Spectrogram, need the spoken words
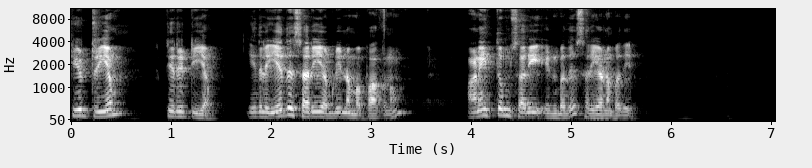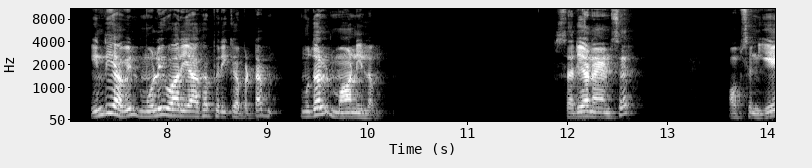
டியூட்ரியம் டிரிட்டியம் இதில் எது சரி அப்படின்னு நம்ம பார்க்கணும். அனைத்தும் சரி என்பது சரியான பதில். இந்தியாவில் மொழி வாரியாக பிரிக்கப்பட்ட முதல் மாநிலம். சரியான ஆன்சர் ஆப்ஷன் ஏ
